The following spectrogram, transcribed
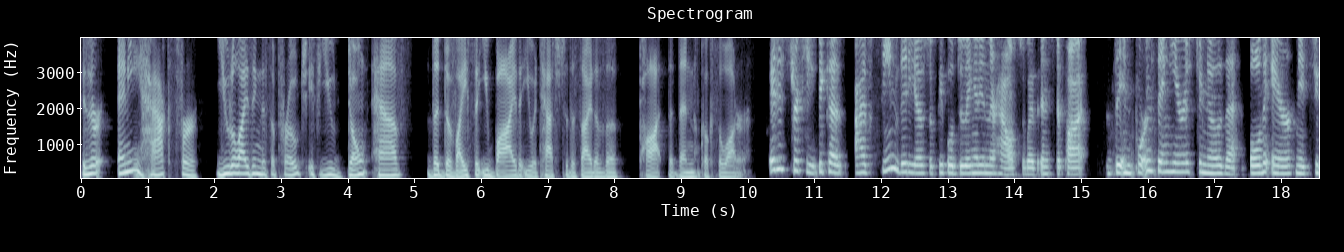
is there any hacks for utilizing this approach if you don't have the device that you buy that you attach to the side of the pot that then cooks the water? It is tricky because I've seen videos of people doing it in their house with Instapot. The important thing here is to know that all the air needs to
